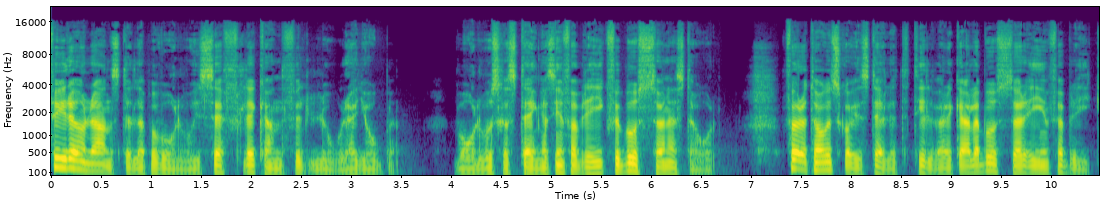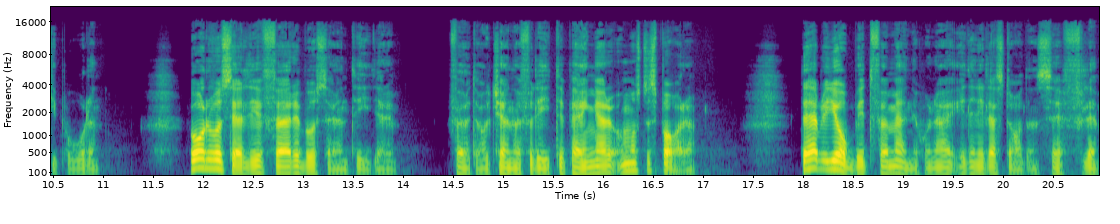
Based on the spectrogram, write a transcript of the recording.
400 anställda på Volvo i Säffle kan förlora jobben. Volvo ska stänga sin fabrik för bussar nästa år. Företaget ska istället tillverka alla bussar i en fabrik i Polen. Volvo säljer färre bussar än tidigare. Företaget tjänar för lite pengar och måste spara. Det här blir jobbigt för människorna i den lilla staden Säffle.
